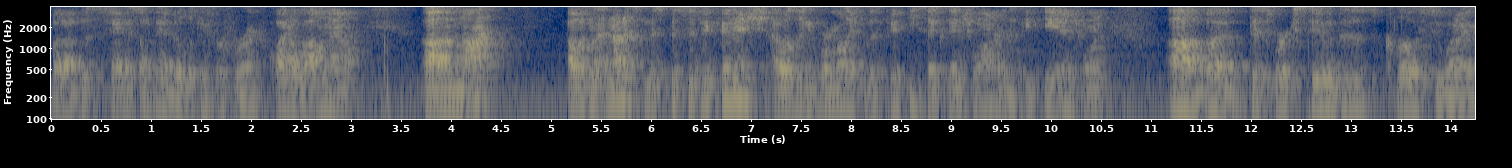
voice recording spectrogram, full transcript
But uh, this fan is something I've been looking for for quite a while now. Uh, not I was not, not a, specific finish. I was looking for more like for the 56 inch one or the 58 inch one. Uh, but this works too. This is close to what I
